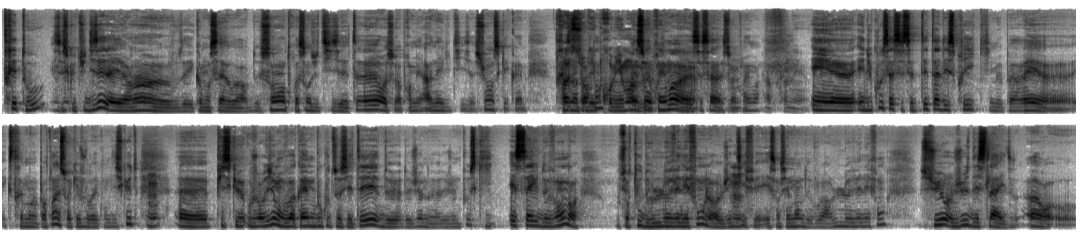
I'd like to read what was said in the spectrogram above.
très tôt, c'est ce que tu disais d'ailleurs, hein, vous avez commencé à avoir 200, 300 utilisateurs sur la première année d'utilisation, ce qui est quand même très important. Sur les premiers mois. sur les premiers mois, c'est ça, sur les premiers mois. Et, euh, et, du coup, ça, c'est cet état d'esprit qui me paraît euh, extrêmement important et sur lequel je voudrais qu'on discute, mm. euh, puisque aujourd'hui, on voit quand même beaucoup de sociétés, de, de, jeunes, de jeunes pousses qui essayent de vendre ou surtout de lever des fonds. Leur objectif mm. est essentiellement de vouloir lever des fonds sur juste des slides. Or,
